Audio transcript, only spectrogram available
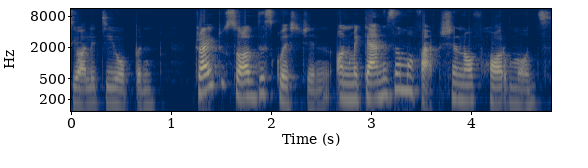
Physiology Open. Try to solve this question on mechanism of action of hormones.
